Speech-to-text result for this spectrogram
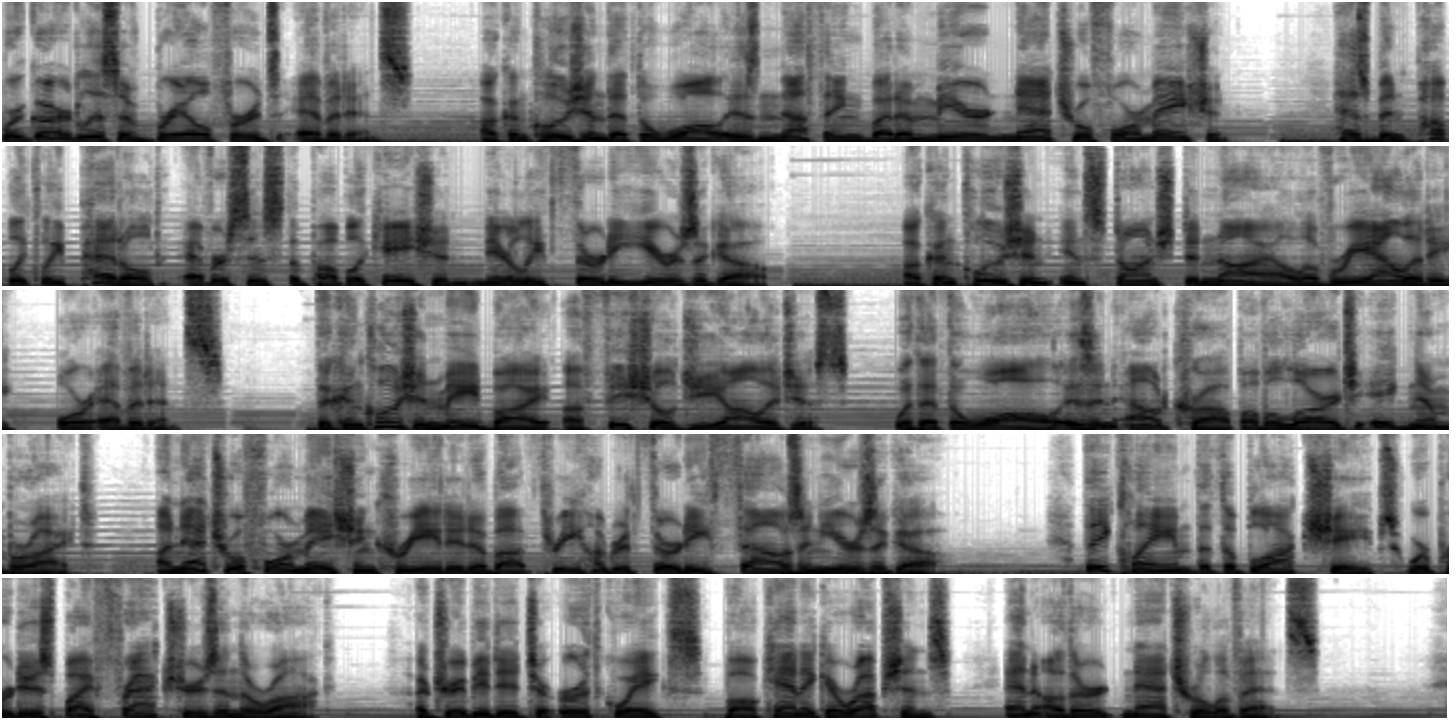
Regardless of Brailsford's evidence, A conclusion that the wall is nothing but a mere natural formation has been publicly peddled ever since the publication nearly 30 years ago. A conclusion in staunch denial of reality or evidence. The conclusion made by official geologists was that the wall is an outcrop of a large ignimbrite, a natural formation created about 330,000 years ago. They claim that the block shapes were produced by fractures in the rock, attributed to earthquakes, volcanic eruptions, and other natural events.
